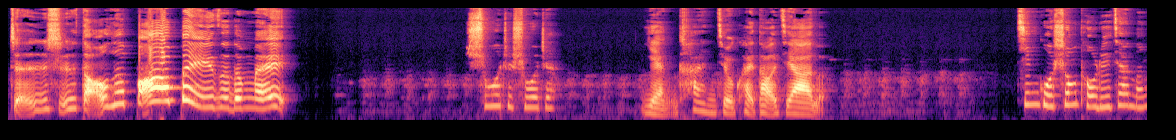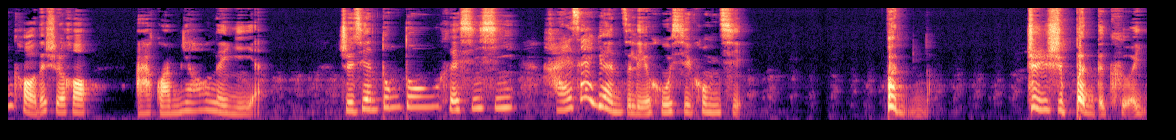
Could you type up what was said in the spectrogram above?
真是倒了八辈子的霉。”说着说着，眼看就快到家了。经过双头驴家门口的时候。阿瓜瞄了一眼，只见东东和西西还在院子里呼吸空气。笨呐，真是笨的可以！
